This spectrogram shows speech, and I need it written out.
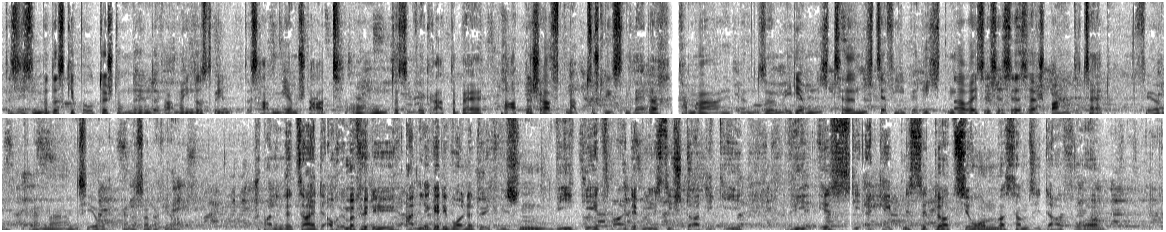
Das ist immer das Gebot der Stunde in der Pharmaindustrie. Das haben wir am Start und da sind wir gerade dabei, Partnerschaften abzuschließen. Leider kann man in so einem Medium nicht, äh, nicht sehr viel berichten, aber es ist eine sehr, sehr spannende Zeit für einen CEO einer so einer Firma spannende Zeit, auch immer für die Anleger, die wollen natürlich wissen, wie geht es weiter, wie ist die Strategie, wie ist die Ergebnissituation, was haben Sie da vor?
